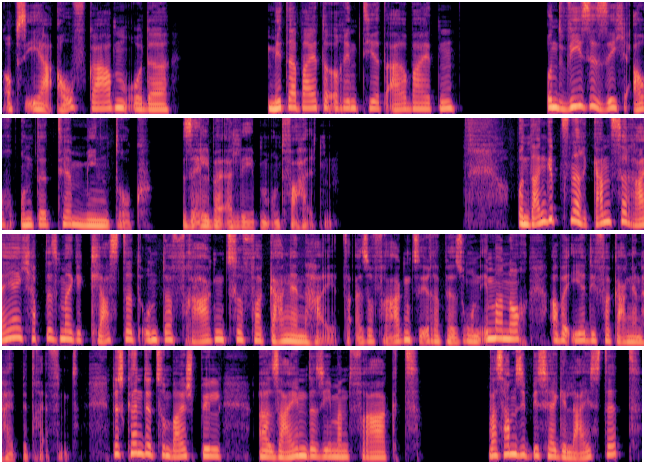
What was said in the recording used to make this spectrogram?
ob sie eher Aufgaben oder mitarbeiterorientiert arbeiten und wie sie sich auch unter Termindruck selber erleben und verhalten. Und dann gibt es eine ganze Reihe, ich habe das mal geclustert unter Fragen zur Vergangenheit, also Fragen zu ihrer Person immer noch, aber eher die Vergangenheit betreffend. Das könnte zum Beispiel äh, sein, dass jemand fragt, was haben Sie bisher geleistet?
